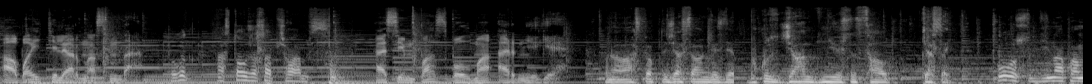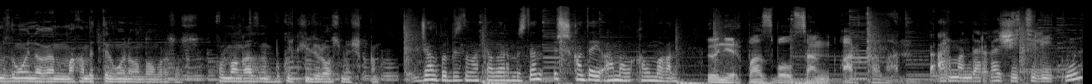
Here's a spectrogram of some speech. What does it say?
Абай телеарнасында. Бүгін астау жасап шығамыз. Әсемпаз болма әрнеге. Мына аспапты жасаған кезде бүкіл жан дүниесін салып жасайды бұл осы дина апамыздың ойнаған махамбеттердің ойнаған домбырасы осы құрманғазының бүкіл күйлері осымен шыққан жалпы біздің аталарымыздан ешқандай амал қалмаған. Өнерпаз болсаң арқалан. Армандарға жетелейтін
